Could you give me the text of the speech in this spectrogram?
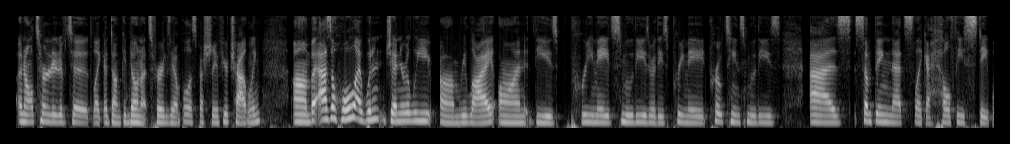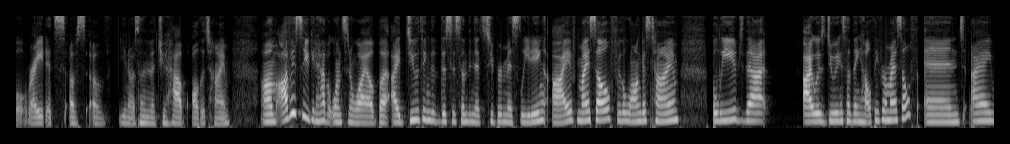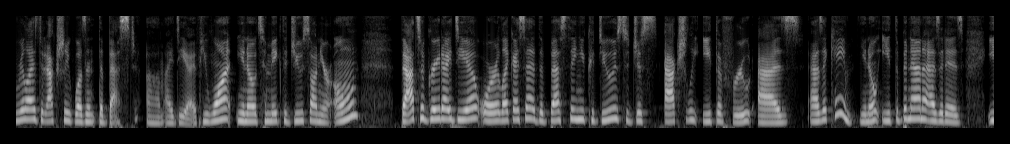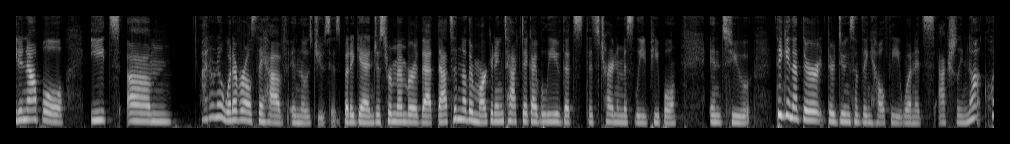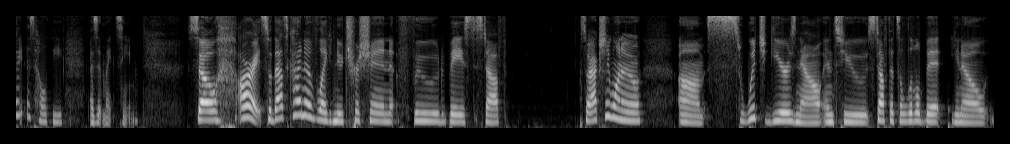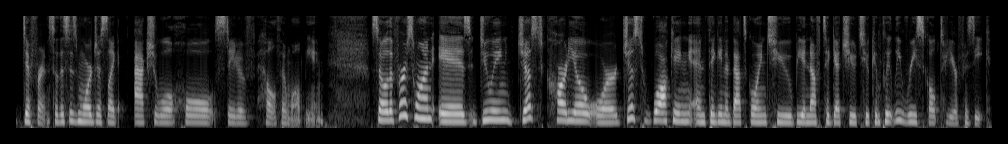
an alternative to like a Dunkin' Donuts, for example, especially if you're traveling. Um, but as a whole, I wouldn't generally um, rely on these pre made smoothies or these pre made protein smoothies as something that's like a healthy staple, right? It's of, of you know, something that you have all the time. Um, obviously, you can have it once in a while, but I do think that this is something that's super misleading. I myself, for the longest time, believed that I was doing something healthy for myself, and I realized it actually wasn't the best um, idea. If you want, you know, to make the juice on your own, that's a great idea. Or, like I said, the best thing you could do is to just actually eat the fruit as as it came. You know, eat the banana as it is, eat an apple, eat um I don't know, whatever else they have in those juices. But again, just remember that that's another marketing tactic I believe that's that's trying to mislead people into thinking that they're they're doing something healthy when it's actually not quite as healthy as it might seem. So, all right, so that's kind of like nutrition, food-based stuff. So I actually want to um, switch gears now into stuff that's a little bit, you know, different. So this is more just like actual whole state of health and well being. So, the first one is doing just cardio or just walking and thinking that that's going to be enough to get you to completely resculpt your physique.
